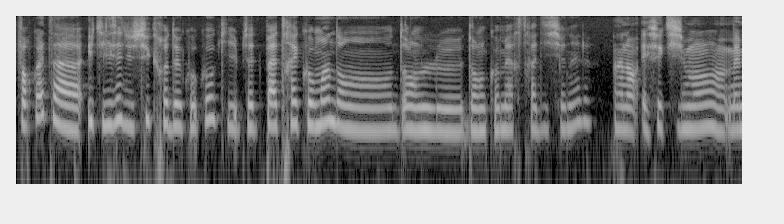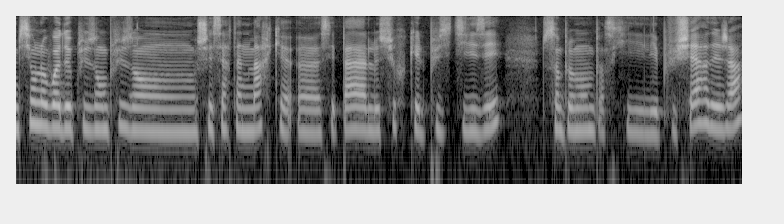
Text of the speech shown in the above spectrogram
Pourquoi tu as utilisé du sucre de coco qui est peut-être pas très commun dans, dans, le, dans le commerce traditionnel? Alors effectivement, même si on le voit de plus en plus chez certaines marques, euh, c'est pas le sucre qui est le plus utilisé, tout simplement parce qu'il est plus cher déjà.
